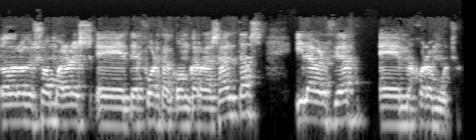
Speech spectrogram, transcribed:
todo lo que son valores de fuerza con cargas altas y la velocidad mejoró mucho.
